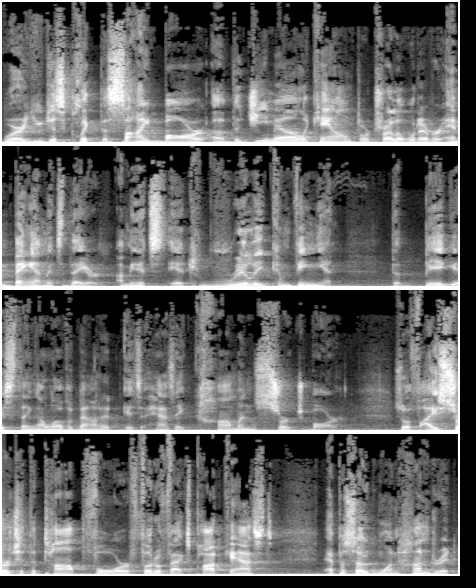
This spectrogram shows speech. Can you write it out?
where you just click the sidebar of the Gmail account or Trello, whatever, and bam, it's there. I mean, it's it's really convenient. The biggest thing I love about it is it has a common search bar. So if I search at the top for PhotoFacts Podcast episode 100,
